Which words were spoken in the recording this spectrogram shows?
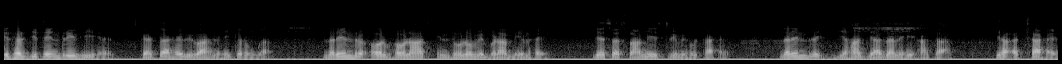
इधर जितेंद्री भी है। कहता है, विवाह नहीं करूँगा। नरेंद्र और भवनाथ इन दोनों में बड़ा मेल है। जैसा स्वामी स्त्री में होता है। नरेंद्र यहाँ ज़्यादा नहीं आता। यह अच्छा है।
